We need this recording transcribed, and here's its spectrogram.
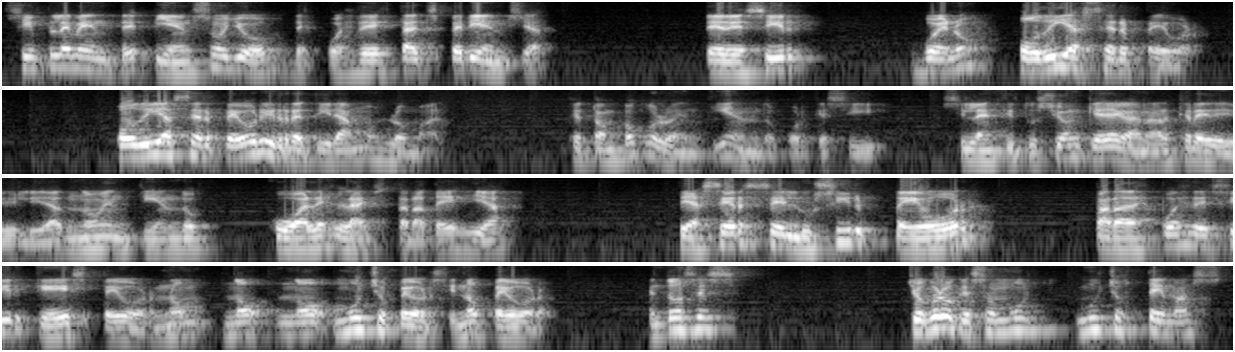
simplemente, pienso yo, después de esta experiencia, de decir, bueno, podía ser peor, podía ser peor y retiramos lo malo, que tampoco lo entiendo, porque si, si la institución quiere ganar credibilidad, no entiendo cuál es la estrategia de hacerse lucir peor para después decir que es peor, no, no, no mucho peor, sino peor. Entonces, yo creo que son muchos temas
